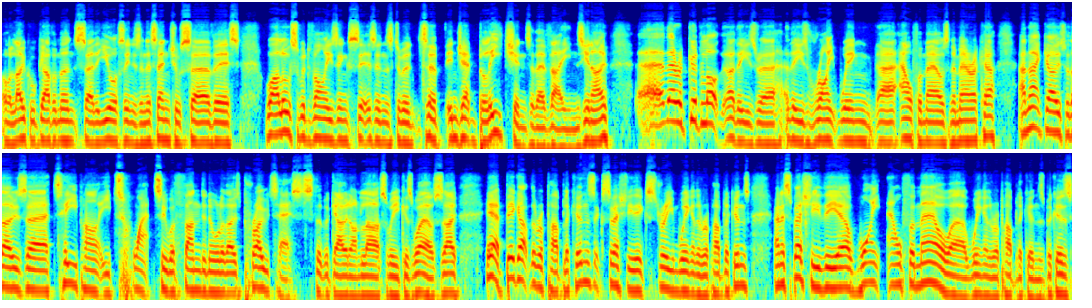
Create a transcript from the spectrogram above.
or local governments so that you're seen as an essential service, while also advising citizens to to inject bleach into their veins. You know, uh, they're a good lot these uh, these right wing uh, alpha males in America, and that goes for those uh, Tea Party twats who were funding all of those protests that were going on last week as well. So, yeah, big up the Republicans, especially the extreme wing of the Republicans, and especially the uh, white alpha male wing of the Republicans, because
